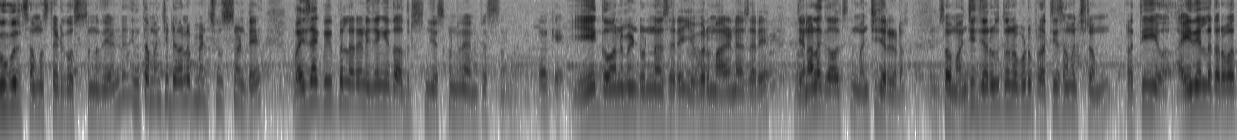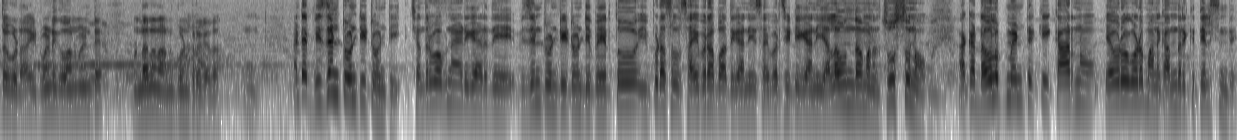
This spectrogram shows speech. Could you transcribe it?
గూగుల్ సంస్థ ఇక్కడికి వస్తున్నది. అండ్ ఇంత మంచి డెవలప్మెంట్ చూస్తుంటే వైజాగ్ పీపుల్ అరే నిజంగా ఏదో అదృష్టం చేసుకుంటే అనిపిస్తుంది. ఓకే ఏ గవర్నమెంట్ ఉన్నా సరే ఎవరు మారినా సరే జనాలకు కావాల్సింది మంచి జరగడం. సో మంచి జరుగుతున్నప్పుడు ప్రతి సంవత్సరం ప్రతి ఐదేళ్ళ తర్వాత కూడా ఇటువంటి గవర్నమెంటే ఉండాలని అనుకుంటారు కదా. అంటే vision twenty twenty. Chandrababu Naidu గారిది విజన్ ట్వంటీ ట్వంటీ పేరుతో ఇప్పుడు అసలు సైబరాబాద్ కానీ సైబర్ సిటీ కానీ ఎలా ఉందో మనం చూస్తున్నాం. అక్కడ డెవలప్మెంట్కి కారణం ఎవరో కూడా మనకు అందరికీ తెలిసిందే.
